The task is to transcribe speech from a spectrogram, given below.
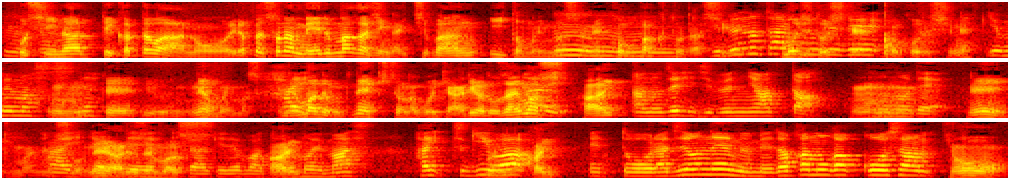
欲しいなっていう方は、あのやっぱりそれはメールマガジンが一番いいと思いますよね、うん。コンパクトだし。文字として残るしね。読めますしうん、ねっ、ていうふうにね思いますけどね、はい。まあでもね貴重なご意見ありがとうございます。はい、あのぜひ自分に合ったもので、ね決まりまはい、しょうね、あやっていりがとうございます。ただければと思います。はい、次は、はいえっと、ラジオネームメダカの学校さん。おーおはよ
